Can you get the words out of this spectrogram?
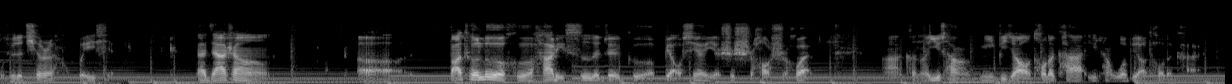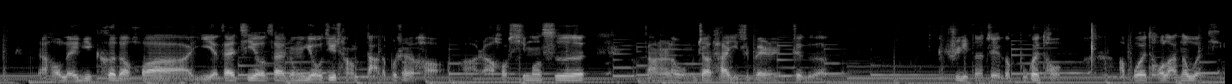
我觉得其实很危险。再加上。呃，巴特勒和哈里斯的这个表现也是时好时坏，啊，可能一场你比较投得开，一场我比较投得开。然后雷迪克的话，也在季后赛中有几场打得不是很好啊。然后西蒙斯，当然了，我们知道他一直被人这个质疑的这个不会投啊，不会投篮的问题，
